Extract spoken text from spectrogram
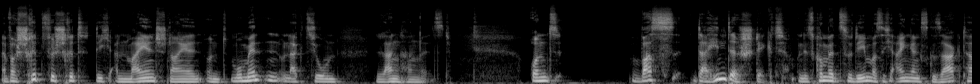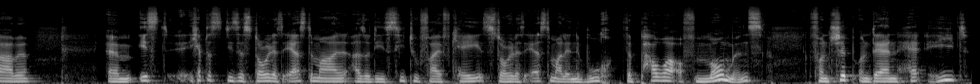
einfach Schritt für Schritt dich an Meilensteinen und Momenten und Aktionen langhangelst. Und was dahinter steckt, und jetzt kommen wir zu dem, was ich eingangs gesagt habe, ähm, ist, ich habe diese Story das erste Mal, also die C25K-Story das erste Mal in dem Buch The Power of Moments von Chip und Dan Heath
